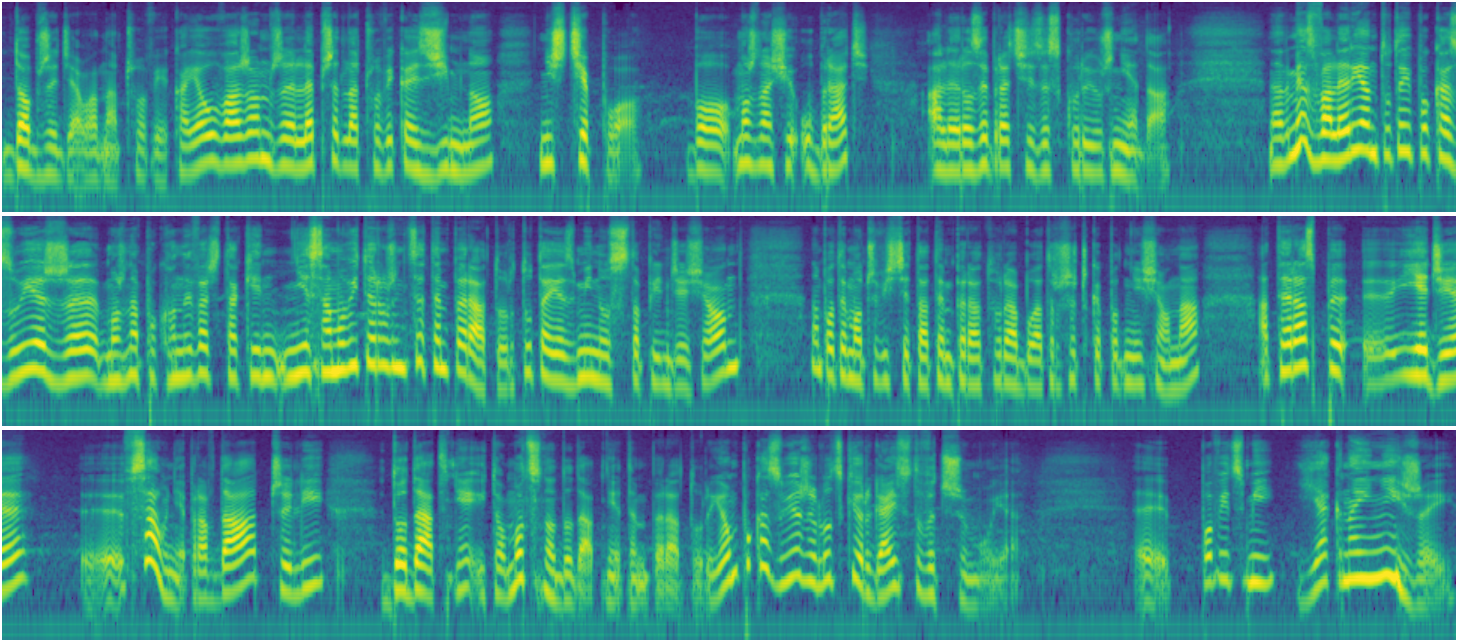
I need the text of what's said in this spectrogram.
dobrze działa na człowieka. Ja uważam, że lepsze dla człowieka jest zimno niż ciepło, bo można się ubrać, ale rozebrać się ze skóry już nie da. Natomiast Walerian tutaj pokazuje, że można pokonywać takie niesamowite różnice temperatur. Tutaj jest minus 150, no potem oczywiście ta temperatura była troszeczkę podniesiona, a teraz jedzie w saunie, prawda? Czyli dodatnie i to mocno dodatnie temperatury. I on pokazuje, że ludzki organizm to wytrzymuje. Y, Powiedz mi, jak najniżej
